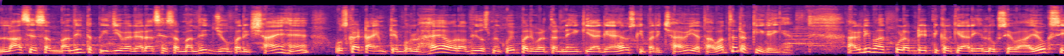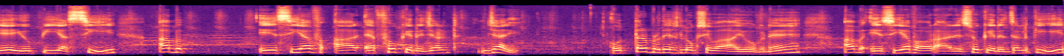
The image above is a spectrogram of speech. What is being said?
लॉ से संबंधित, पीजी वगैरह से संबंधित जो परीक्षाएँ हैं, उसका टाइम टेबल है और अभी उसमें कोई परिवर्तन नहीं किया गया है। उसकी परीक्षाएँ यथावत रखी गई हैं। अगली महत्वपूर्ण अपडेट निकल के आ रही है लोक सेवा आयोग से यूपीएससी अब A C F R F O के रिज़ल्ट जारी। उत्तर प्रदेश लोक सेवा आयोग ने अब ए सी एफ़ और आर एस ओ के रिज़ल्ट की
